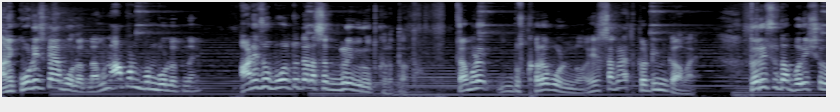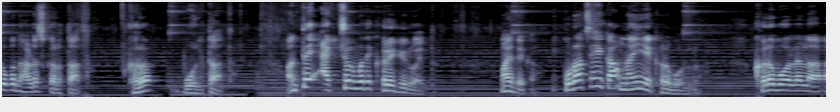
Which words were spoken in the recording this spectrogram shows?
आणि कोणीच काय बोलत नाही म्हणून आपण पण बोलत नाही. आणि जो बोलतो त्याला सगळे विरोध करतात. त्यामुळे खरं बोलणं हे सगळ्यात कठीण काम आहे. तरी सुद्धा बरेचसे लोक धाडस करतात. खरं बोलतात. आणि ते ॲक्च्युअलमध्ये खरे हिरो आहेत. माहिती आहे का? कुणाचंही काम नाही आहे खरं बोलणं. खरं बोलायला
